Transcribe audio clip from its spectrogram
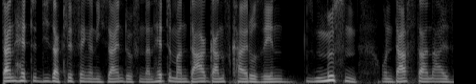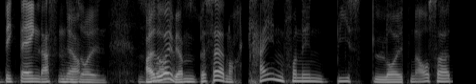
dann hätte dieser Cliffhanger nicht sein dürfen. Dann hätte man da ganz Kaido sehen müssen und das dann als Big Bang lassen Ja. sollen. So, By the way, wir haben bisher noch keinen von den Beast-Leuten außer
